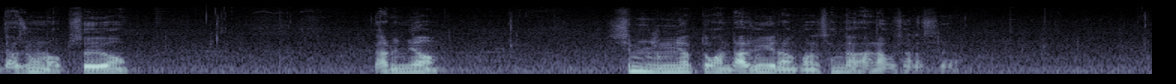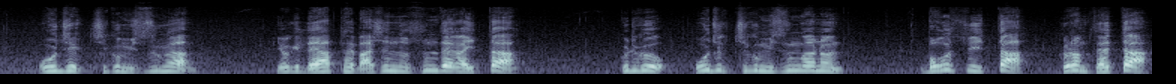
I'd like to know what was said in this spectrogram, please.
나중은 없어요. 나는요 16년 동안 나중이라는 건 생각 안 하고 살았어요. 오직 지금 이 순간 여기 내 앞에 맛있는 순대가 있다. 그리고 오직 지금 이 순간은 먹을 수 있다. 그럼 됐다.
